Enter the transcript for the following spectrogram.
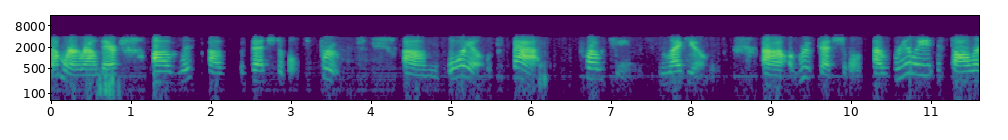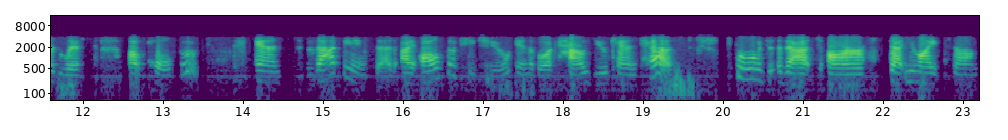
somewhere around there, of list of vegetables, fruits, um, oils, fats, proteins, legumes, uh, root vegetables. A really solid list of whole foods. And that being said, I also teach you in the book how you can test foods that are that you might, um,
